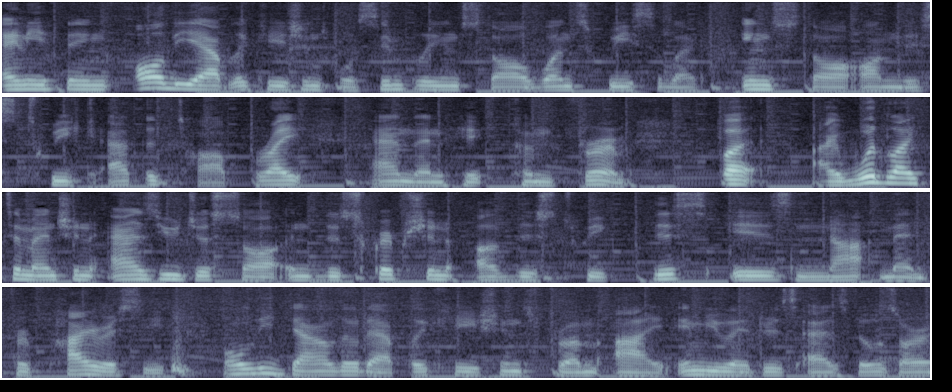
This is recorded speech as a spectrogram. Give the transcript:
anything. All the applications will simply install once we select install on this tweak at the top right and then hit confirm. But I would like to mention, as you just saw in the description of this tweak, this is not meant for piracy. Only download applications from iEmulators as those are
